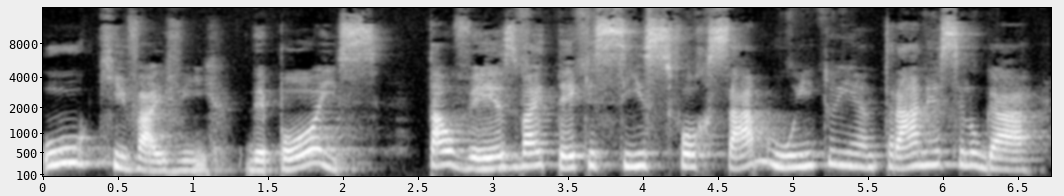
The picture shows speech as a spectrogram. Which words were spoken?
o que vai vir depois talvez vai ter que se esforçar muito e entrar nesse lugar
